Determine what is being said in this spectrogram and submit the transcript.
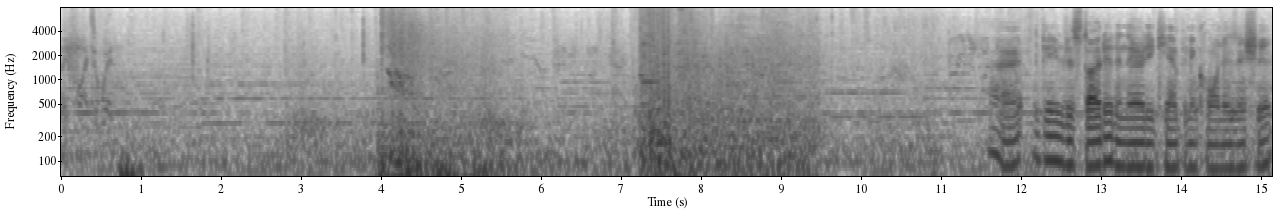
They fight to win. alright, the game just started and they're already camping in corners and shit.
